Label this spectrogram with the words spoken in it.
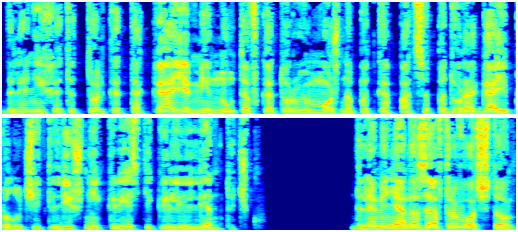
«Для них это только такая минута, в которую можно подкопаться под врага и получить лишний крестик или ленточку. Для меня на завтра вот что.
